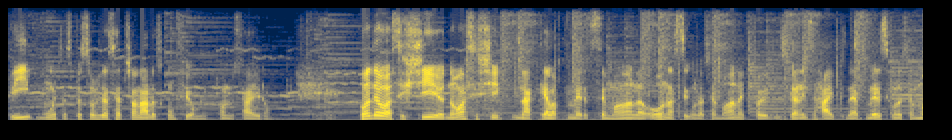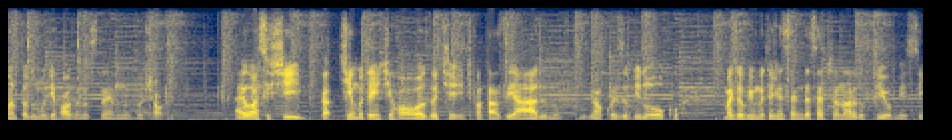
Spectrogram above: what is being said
vi muitas pessoas decepcionadas com o filme quando saíram. Quando eu assisti, eu não assisti naquela primeira semana ou na segunda semana, que foi dos grandes hypes, né? Primeira e segunda semana, todo mundo de rosa no cinema, no, no shopping. Aí eu assisti, tá- tinha muita gente rosa, tinha gente fantasiada, uma coisa de louco. Mas eu vi muita gente saindo decepcionada do filme, assim.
